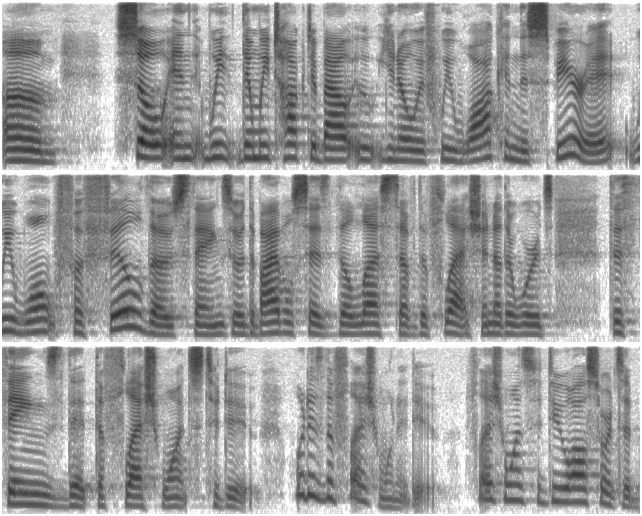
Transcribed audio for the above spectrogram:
Um, so, and we then we talked about, you know, if we walk in the Spirit, we won't fulfill those things, or the Bible says the lust of the flesh. In other words, the things that the flesh wants to do. What does the flesh want to do? Flesh wants to do all sorts of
